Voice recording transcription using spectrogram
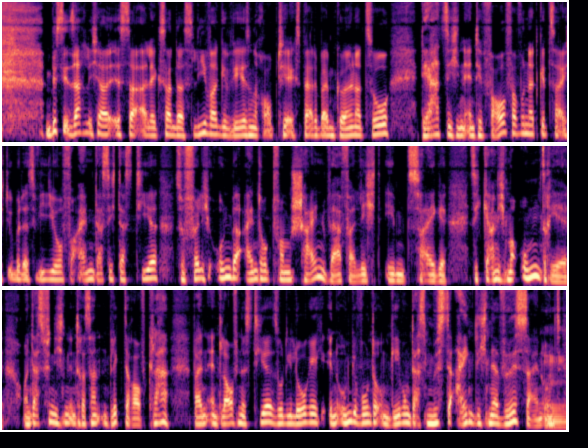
Ein bisschen sachlicher ist da Alexander Sliver gewesen, Raubtierexperte beim Kölner Zoo. Der hat sich in NTV verwundert gezeigt über das Video, vor allem, dass sich das Tier so völlig unbeeindruckt vom Scheinwerferlicht eben zeige, sich gar nicht mal umdrehe. Und das finde ich einen interessanten Blick darauf. Klar, weil ein entlaufenes Tier, so die Logik in ungewohnter Umgebung, das müsste eigentlich nervös sein. Und mhm.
